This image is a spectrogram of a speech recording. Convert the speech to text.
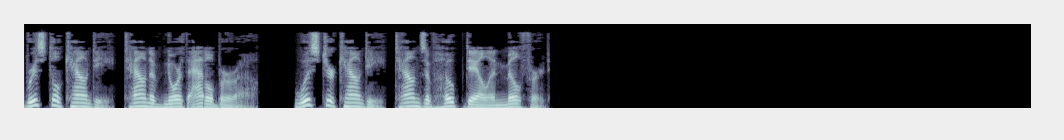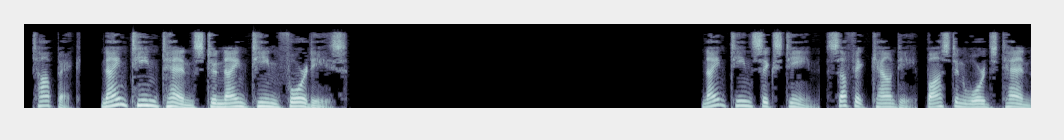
Bristol County, town of North Attleboro. Worcester County, towns of Hopedale and Milford. Topic 1910s to 1940s 1916, Suffolk County, Boston Wards 10,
